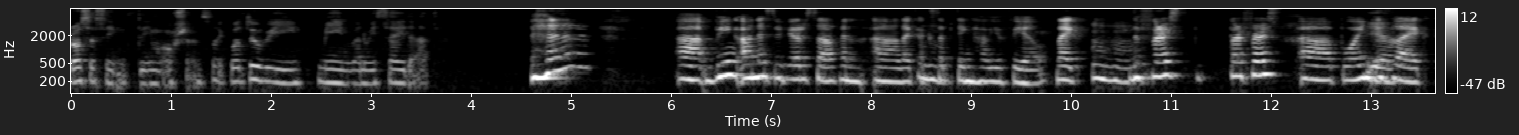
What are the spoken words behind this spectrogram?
processing the emotions like what do we mean when we say that uh, being honest with yourself and uh, like Mhm. accepting how you feel. Like mm-hmm. the first, per first uh, point Yeah. is like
